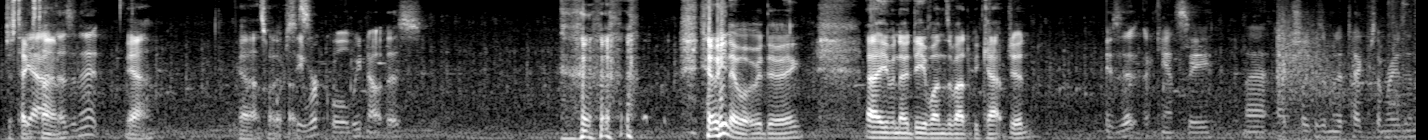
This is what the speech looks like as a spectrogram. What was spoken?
It Just takes yeah, time. doesn't it? Yeah. Yeah, that's what it does. See, we're cool. We know this. yeah, we know what we're doing. Uh, even though D1's about to be captured. Is it? I can't see that actually because I'm in a tech for some reason.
